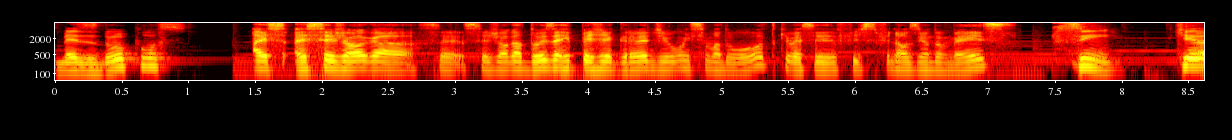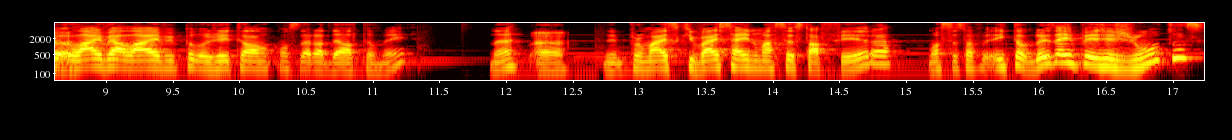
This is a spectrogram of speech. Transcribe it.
meses duplos. Aí, aí você joga. Você joga dois RPG grandes, um em cima do outro, que vai ser finalzinho do mês. Sim. Que é. live a live, pelo jeito, ela não considera dela também, né? É. Por mais que vai sair numa sexta-feira. Uma sexta-feira. Então, dois RPG juntos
